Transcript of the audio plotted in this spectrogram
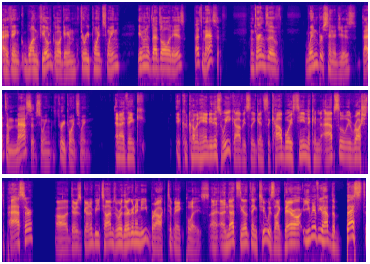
I think one field goal game, three point swing, even if that's all it is, that's massive. In terms of win percentages, that's a massive swing, three point swing. And I think it could come in handy this week, obviously, against the Cowboys team that can absolutely rush the passer. Uh, there's going to be times where they're going to need Brock to make plays. And, and that's the other thing, too, is like there are, even if you have the best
